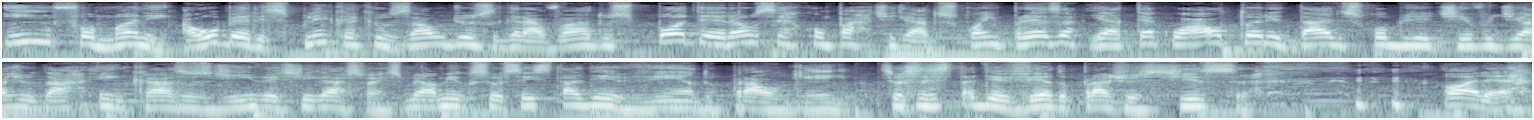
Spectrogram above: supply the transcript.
Infomoney. A Uber explica que os áudios gravados poderão ser compartilhados com a empresa e até com autoridades com o objetivo de ajudar em casos de investigações. Meu amigo, se você está devendo para alguém, se você está devendo para a justiça, olha,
